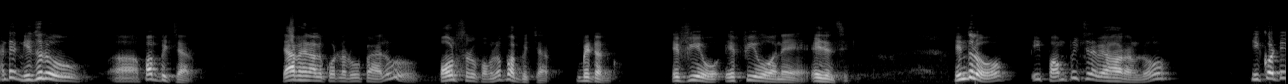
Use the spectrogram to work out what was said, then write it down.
అంటే నిధులు పంపించారు. యాభై నాలుగు కోట్ల రూపాయలు పౌండ్స్ రూపంలో పంపించారు బ్రిటన్కు ఎఫ్ఈఓ ఎఫ్ఈఓ అనే ఏజెన్సీకి. ఇందులో ఈ పంపించిన వ్యవహారంలో ఇంకోటి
